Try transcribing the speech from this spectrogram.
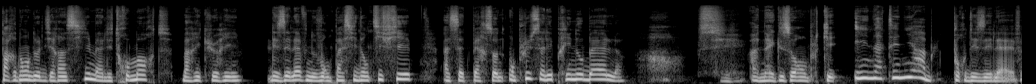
Pardon de le dire ainsi, mais elle est trop morte, Marie Curie. Les élèves ne vont pas s'identifier à cette personne. En plus, elle est prix Nobel. Oh, c'est un exemple qui est inatteignable pour des élèves.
